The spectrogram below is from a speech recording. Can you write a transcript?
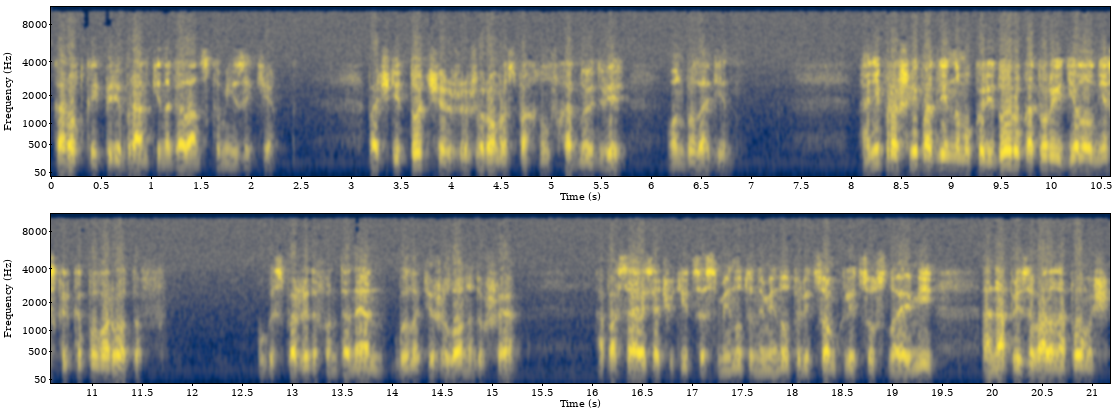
короткой перебранки на голландском языке. Почти тотчас же Жером распахнул входную дверь. Он был один. Они прошли по длинному коридору, который делал несколько поворотов. У госпожи де Фонтанен было тяжело на душе. Опасаясь очутиться с минуты на минуту лицом к лицу с Ноэми, она призывала на помощь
